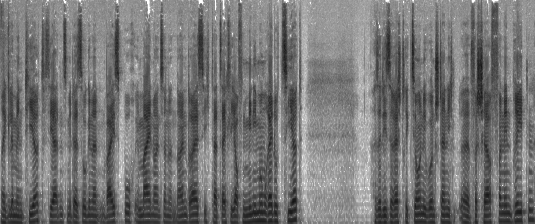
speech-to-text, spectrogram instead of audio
reglementiert. Sie hatten es mit der sogenannten Weißbuch im Mai 1939 tatsächlich auf ein Minimum reduziert. Also diese Restriktionen, die wurden ständig äh, verschärft von den Briten.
